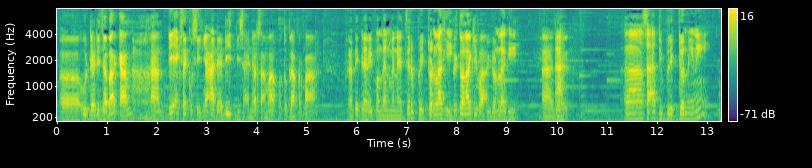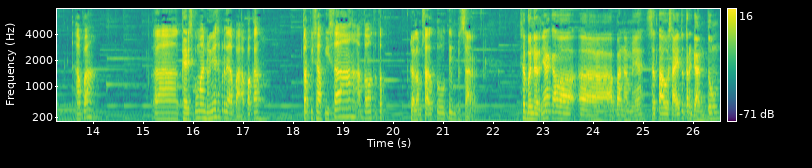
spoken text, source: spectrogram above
eh, udah dijabarkan, Ah. nanti eksekusinya ada di desainer sama fotografer, Pak. berarti dari content manager breakdown lagi Breakdown lagi, Pak. breakdown lagi Nah, Ah. Eh, saat di breakdown ini apa eh, garis komandonya seperti apa? Apakah terpisah-pisah atau tetap dalam satu tim besar? Sebenarnya kalau eh, apa namanya, setahu saya itu tergantung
